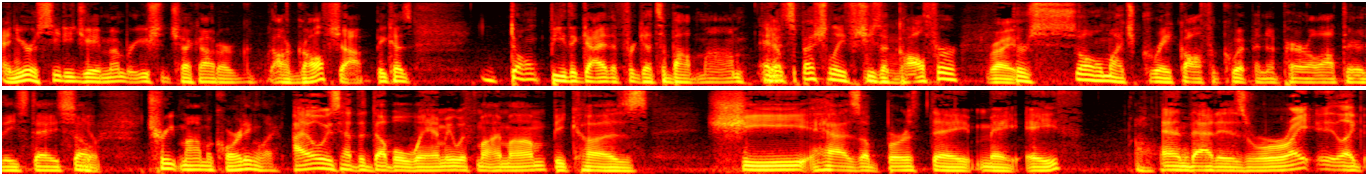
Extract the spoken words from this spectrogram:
and you're a CDGA member, you should check out our our golf shop because. Don't be the guy that forgets about mom, and Yep. especially if she's a mm-hmm. golfer. Right. There's so much great golf equipment and apparel out there these days. So Yep. treat mom accordingly. I always had the double whammy with my mom because she has a birthday May 8th. And that is right, like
